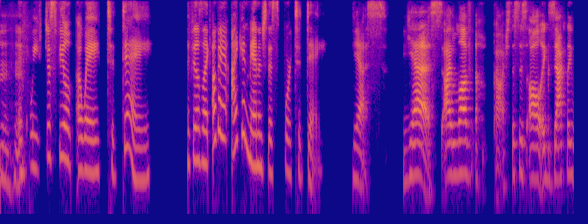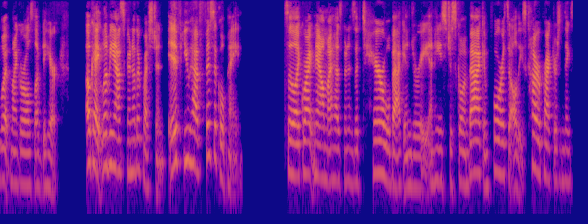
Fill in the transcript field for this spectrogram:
Mm-hmm. If we just feel a way today, it feels like, okay, I can manage this for today. Yes. Yes. I love, oh gosh, this is all exactly what my girls love to hear. Okay, let me ask you another question. If you have physical pain, so, like right now, my husband has a terrible back injury and he's just going back and forth to all these chiropractors and things.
